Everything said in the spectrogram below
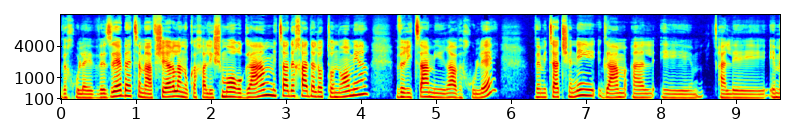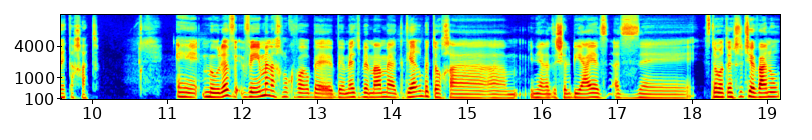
וכולי, וזה בעצם מאפשר לנו ככה לשמור גם מצד אחד על אוטונומיה וריצה מהירה וכולי, ומצד שני גם על, אה, על אה, אמת אחת. אה, מעולה, ואם אנחנו כבר באמת במה מאתגר בתוך העניין הזה של BI, אז, אז אה, זאת אומרת, אני חושבת שהבנו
